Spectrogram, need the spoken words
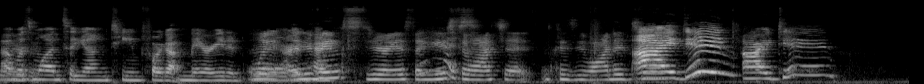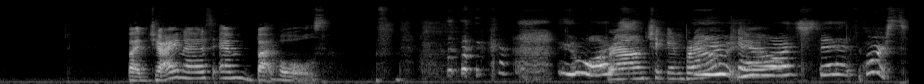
I was once a young teen before I got married and old. Wait, are you had- being serious? I you used to watch it because you wanted to. I did. I did. Vaginas and buttholes. you watched. Brown chicken, brown you, cow. you watched it. Of course,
